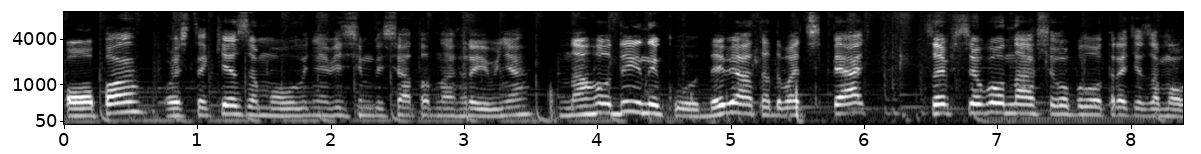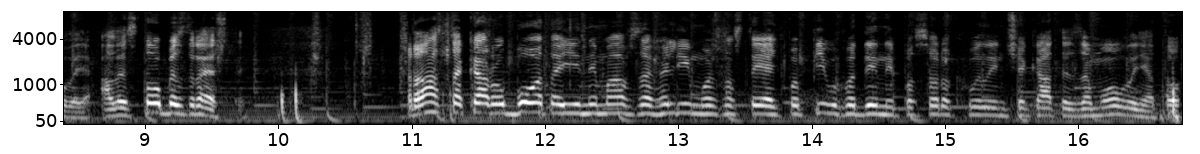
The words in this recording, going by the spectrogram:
Опа, ось таке замовлення 81 гривня. На годиннику 9.25. Це всього-навсього було третє замовлення, але 100 без решти. Раз така робота і нема взагалі, можна стояти по півгодини, по 40 хвилин чекати замовлення, то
